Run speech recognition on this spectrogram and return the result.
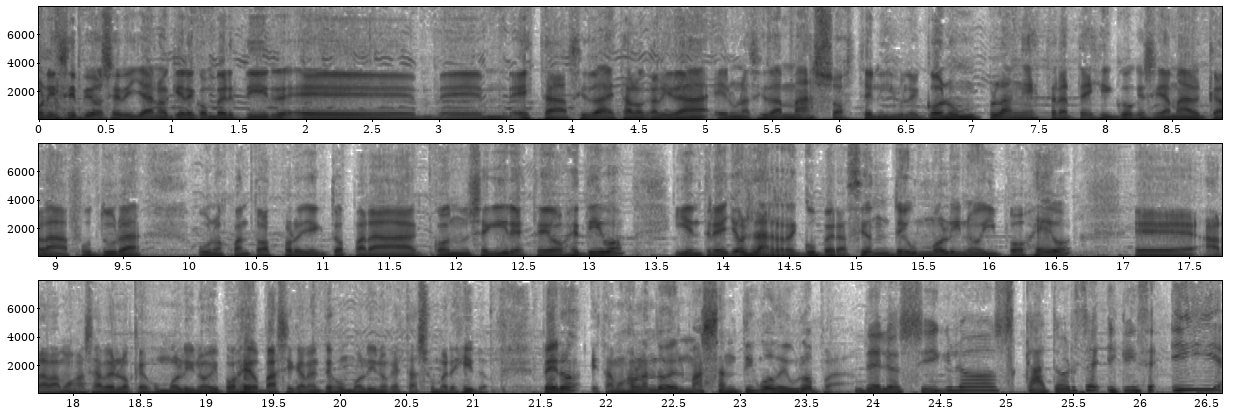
Municipio sevillano quiere convertir eh, eh, esta ciudad, esta localidad, en una ciudad más sostenible, con un plan estratégico que se llama Alcalá Futura, unos cuantos proyectos para conseguir este objetivo, y entre ellos la recuperación de un molino hipogeo. Eh, ahora vamos a saber lo que es un molino hipogeo, básicamente es un molino que está sumergido. Pero estamos hablando del más antiguo de Europa. de los siglos XIV y XV y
